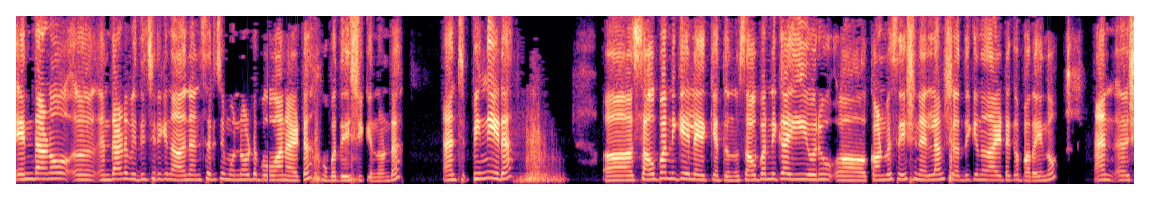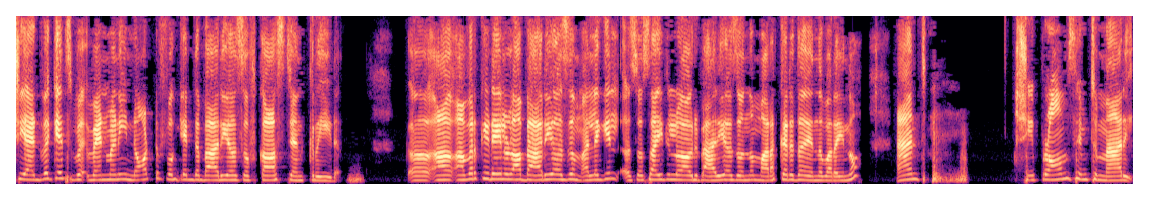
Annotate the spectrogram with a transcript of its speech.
എന്താണോ എന്താണ് വിധിച്ചിരിക്കുന്നത്? അതിനനുസരിച്ച് മുന്നോട്ട് പോകാനായിട്ട് ഉപദേശിക്കുന്നുണ്ട്. ആൻഡ് പിന്നീട് സൗപർണികയിലേക്ക് എത്തുന്നു. സൗപർണിക ഈ ഒരു കോൺവെർസേഷൻ എല്ലാം ശ്രദ്ധിക്കുന്നതായിട്ടൊക്കെ പറയുന്നു. And she advocates Venmani not to forget the barriers of caste and creed അവർക്കിടയിലുള്ള ആ ബാരിയേഴ്സും അല്ലെങ്കിൽ സൊസൈറ്റിയിലുള്ള ആ ഒരു ബാരിയേഴ്സ് ഒന്നും മറക്കരുത് എന്ന് പറയുന്നു. And she prompts him to marry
